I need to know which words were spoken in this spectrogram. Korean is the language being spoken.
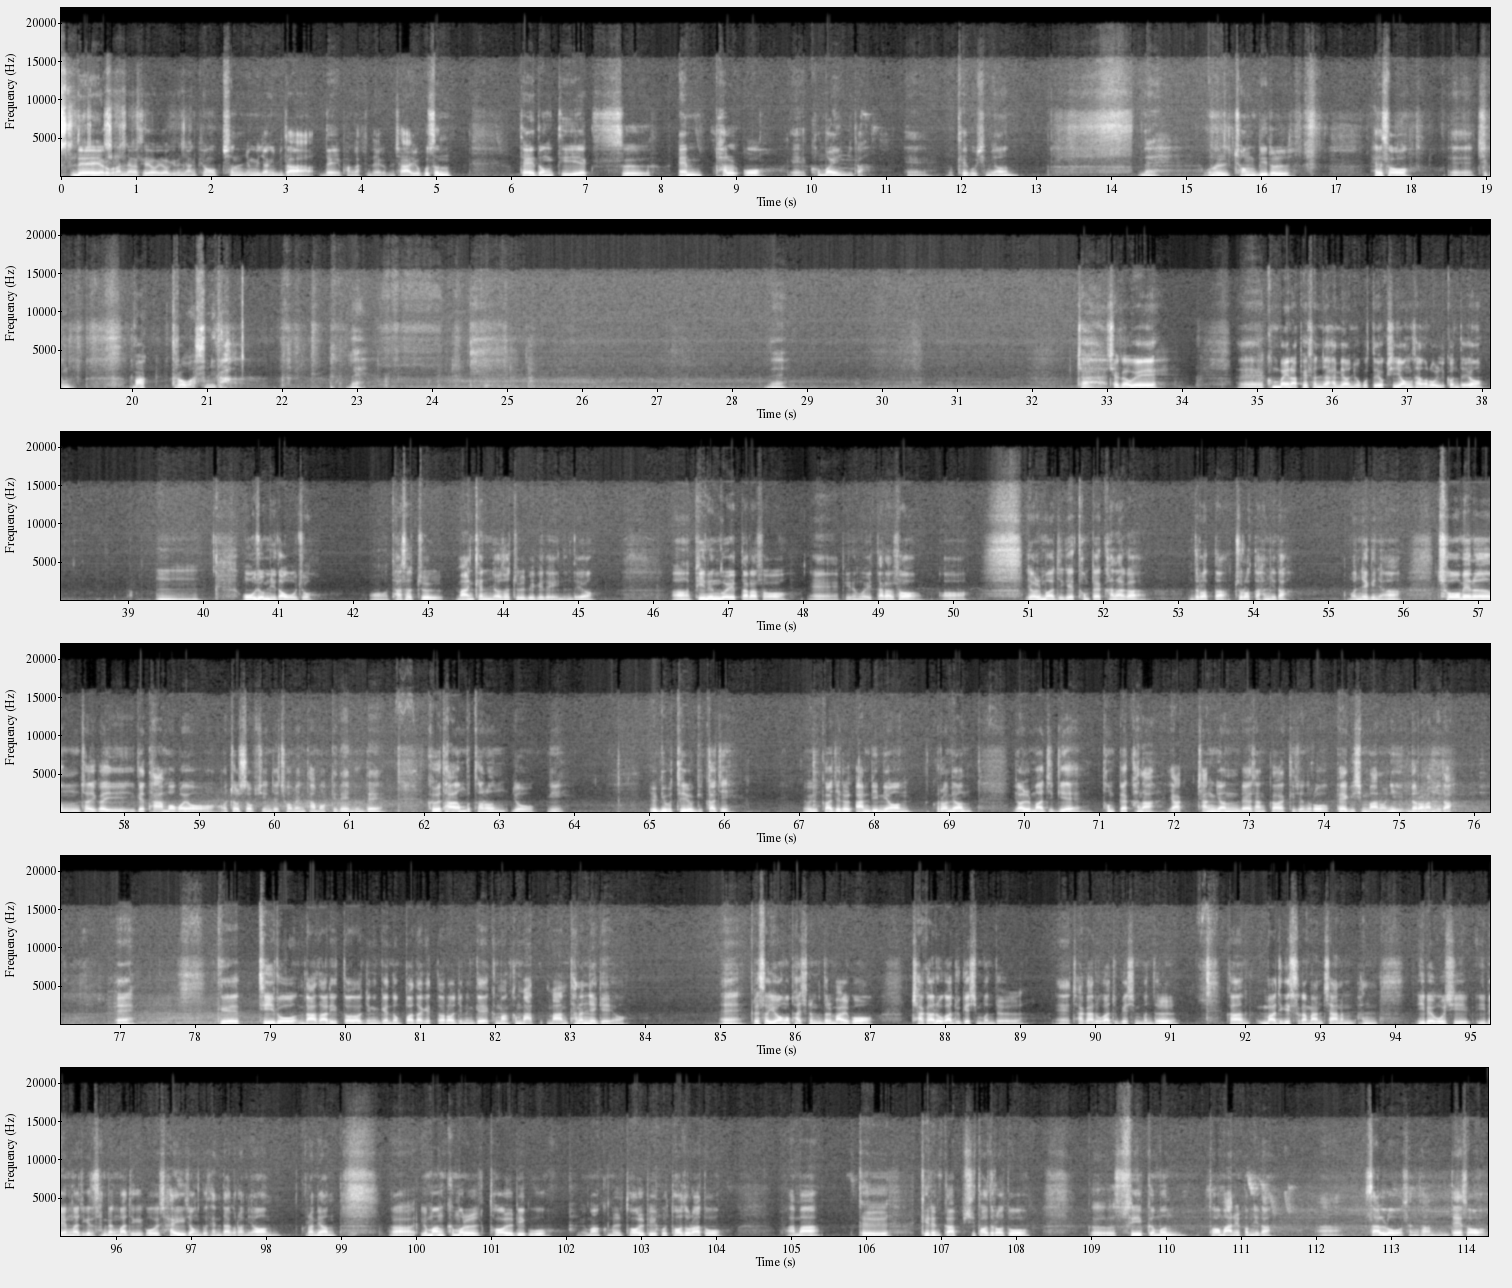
네, 여러분 안녕하세요. 여기는 양평 옥천 영리장입니다. 네, 반갑습니다, 여러분. 자, 이것은 대동 DX M85 예, 컴바인입니다. 예, 이렇게 보시면 네, 오늘 정비를 해서 예, 지금 막 들어왔습니다. 네. 네. 자, 제가 왜 에, 컴바인 앞에 섰냐 하면 이것도 역시 영상을 올릴 건데요. 음, 5조입니다, 5조. 어, 다섯 줄, 많게는 여섯 줄 베게 되어 있는데요. 어, 비는 거에 따라서, 예, 비는 거에 따라서, 어, 열맞이게 톤백 하나가 늘었다, 줄었다 합니다. 뭔 얘기냐. 처음에는 저희가 이, 이게 다 먹어요. 어쩔 수 없이 이제 처음엔 다 먹게 돼 있는데, 그 다음부터는 여기 여기부터 여기까지 여기까지를 안 비면 그러면 열맞이기에 톤백 하나 약 작년 매상가 기준으로 120만 원이 늘어납니다. 예. 그 뒤로 나달이 떨어지는 게 넘바닥에 떨어지는 게 그만큼 많, 많다는 얘기예요. 예. 그래서 영업하시는 분들 말고 자가로 가지고 계신 분들, 예, 자가로 가지고 계신 분들 가 마지기 수가 많지 않은 한 250, 200마지기에서 300마지기 그 사이 정도 된다 그러면 그러면 어 요만큼을 덜 비고 요만큼을 덜 비고 더 돌아도 아마 그 기름값이 더 들어도 그 수익금은 더 많을 겁니다. 아, 쌀로 생산돼서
